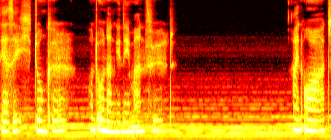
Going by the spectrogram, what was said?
der sich dunkel und unangenehm anfühlt. Ein Ort,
